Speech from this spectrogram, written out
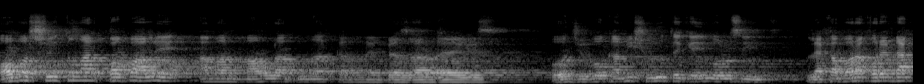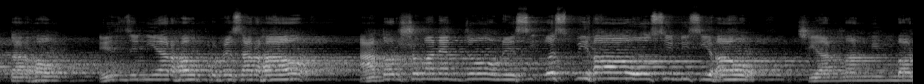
অবশ্যই তোমার কপালে আমার মাওলা গুনার কারণে বেজার হয়ে গেছে। ও যুবক, আমি শুরু থেকেই বলছি, লেখাপড়া করে ডাক্তার হও, ইঞ্জিনিয়ার হও, প্রফেসর হও আদর্শমান একজন এসপি হও, ওসিডিসি হও, চেয়ারম্যান মেম্বার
